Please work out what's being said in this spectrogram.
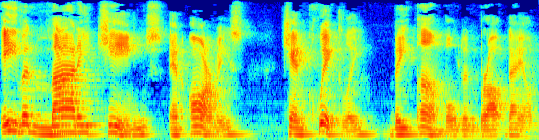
even mighty kings and armies can quickly be humbled and brought down.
